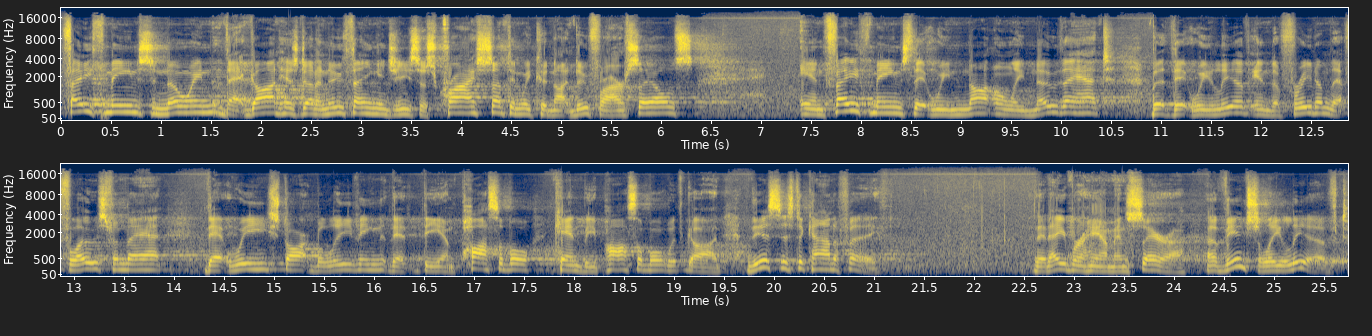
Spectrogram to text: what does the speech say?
Faith means knowing that God has done a new thing in Jesus Christ, something we could not do for ourselves. And faith means that we not only know that, but that we live in the freedom that flows from that, that we start believing that the impossible can be possible with God. This is the kind of faith that Abraham and Sarah eventually lived.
